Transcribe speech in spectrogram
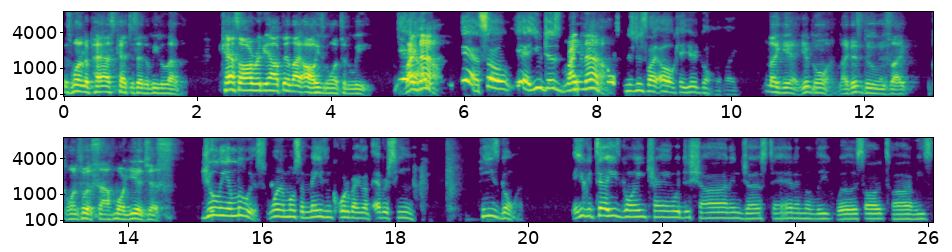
is one of the pass catches at Elite 11. Cat's are already out there like, oh, he's going to the league yeah, right now. Yeah, so yeah, you just right now. It's just like, oh, okay, you're going. Like, like, yeah, you're going. Like this dude is like going to his sophomore year, just Julian Lewis, one of the most amazing quarterbacks I've ever seen. He's going. And you can tell he's going, he trained with Deshaun and Justin and Malik Willis all the time. He's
